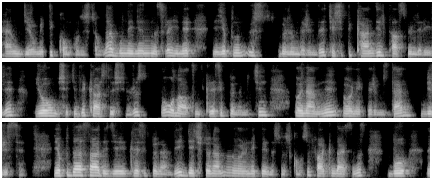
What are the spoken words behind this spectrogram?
hem geometrik kompozisyonlar. Bunun yanı sıra yine e, yapının üst bölümlerinde çeşitli kandil tasvirleriyle yoğun bir şekilde karşılaşıyoruz. Bu 16. klasik dönem için önemli örneklerimizden birisi. Yapıda sadece klasik dönem değil, geç dönem örnekleri de söz konusu. Farkındaysanız bu e,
